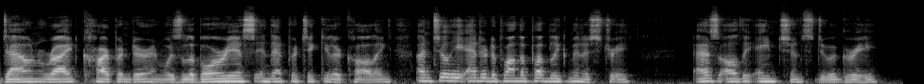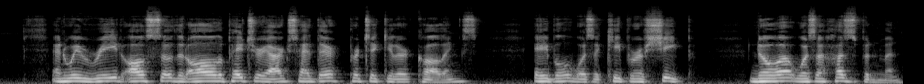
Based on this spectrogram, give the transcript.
downright carpenter, and was laborious in that particular calling, until he entered upon the public ministry, as all the ancients do agree. And we read also that all the patriarchs had their particular callings. Abel was a keeper of sheep, Noah was a husbandman,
